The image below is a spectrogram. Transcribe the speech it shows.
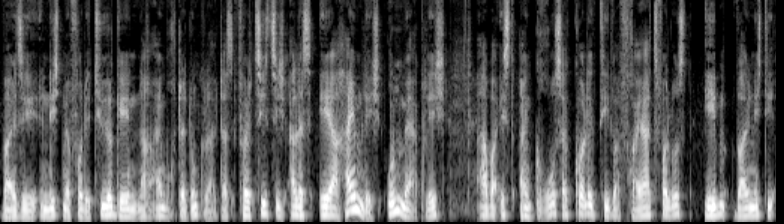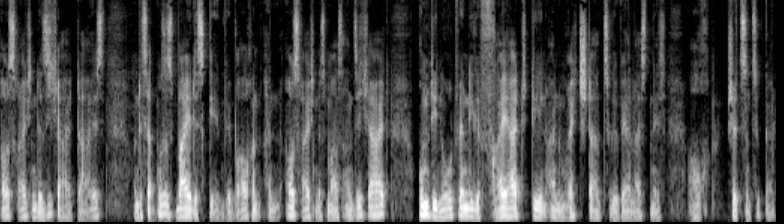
weil sie nicht mehr vor die Tür gehen nach Einbruch der Dunkelheit. Das vollzieht sich alles eher heimlich, unmerklich, aber ist ein großer kollektiver Freiheitsverlust, eben weil nicht die ausreichende Sicherheit da ist. Und deshalb muss es beides geben. Wir brauchen ein ausreichendes Maß an Sicherheit, um die notwendige Freiheit, die in einem Rechtsstaat zu gewährleisten ist, auch schützen zu können.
